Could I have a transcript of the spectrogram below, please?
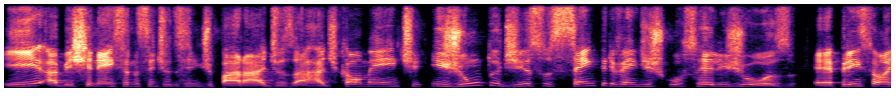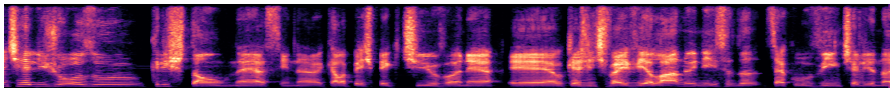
E abstinência no sentido assim, de parar de usar radicalmente, e junto disso sempre vem discurso religioso, é, principalmente religioso cristão, né? Assim, naquela perspectiva, né? É, o que a gente vai ver lá no início do século XX, ali na,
